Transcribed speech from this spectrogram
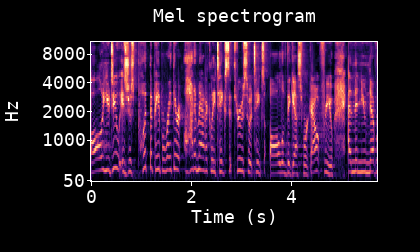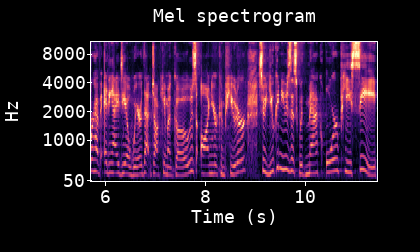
all you do is just put the paper right there. It automatically takes it through, so it takes all of the guesswork out for you. And then you never have any idea where that document goes on your computer. So you can use this with Mac or PC,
